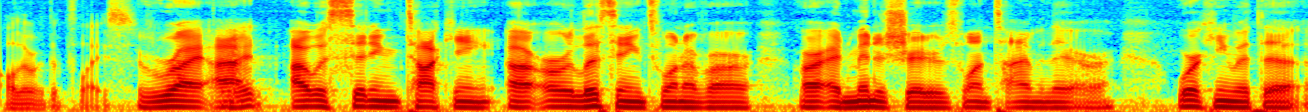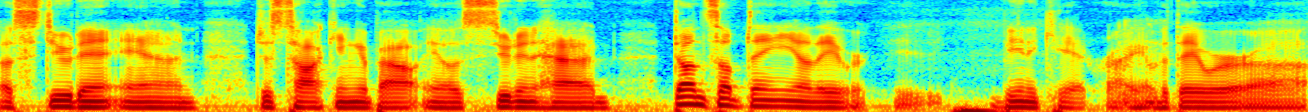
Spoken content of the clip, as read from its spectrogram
all over the place. Right. right? I, I was sitting talking uh, or listening to one of our, our administrators one time. They were working with a, a student and just talking about, you know, a student had done something, you know, they were being a kid, right? Mm-hmm. But they were uh,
